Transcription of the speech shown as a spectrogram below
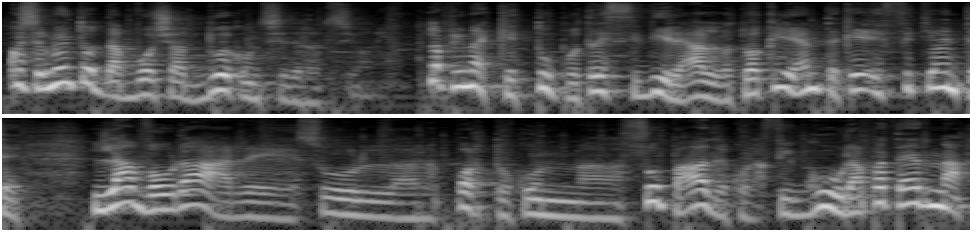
Questo elemento dà voce a due considerazioni. La prima è che tu potresti dire alla tua cliente che effettivamente lavorare sul rapporto con suo padre, con la figura paterna,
